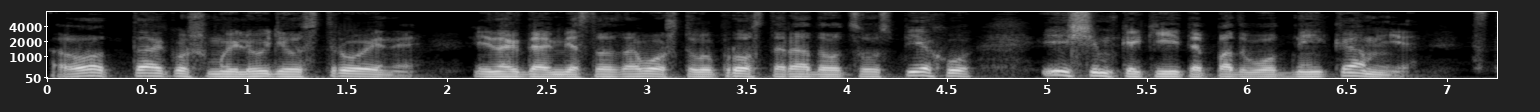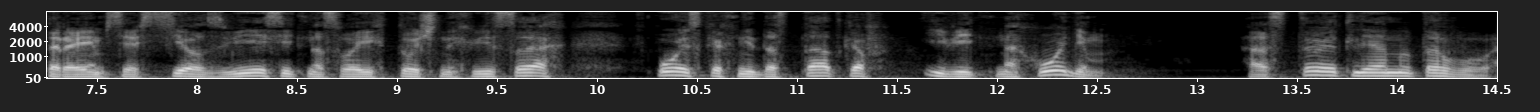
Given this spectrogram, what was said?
Вот так уж мы люди устроены. Иногда вместо того, чтобы просто радоваться успеху, ищем какие-то подводные камни, стараемся все взвесить на своих точных весах в поисках недостатков и ведь находим. А стоит ли оно того?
